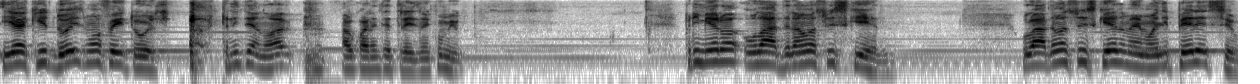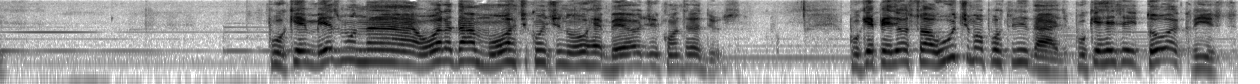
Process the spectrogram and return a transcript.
E aqui dois malfeitores, 39 ao 43, vem comigo. Primeiro, o ladrão à sua esquerda. O ladrão à sua esquerda, meu irmão, ele pereceu. Porque mesmo na hora da morte continuou rebelde contra Deus. Porque perdeu a sua última oportunidade, porque rejeitou a Cristo.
